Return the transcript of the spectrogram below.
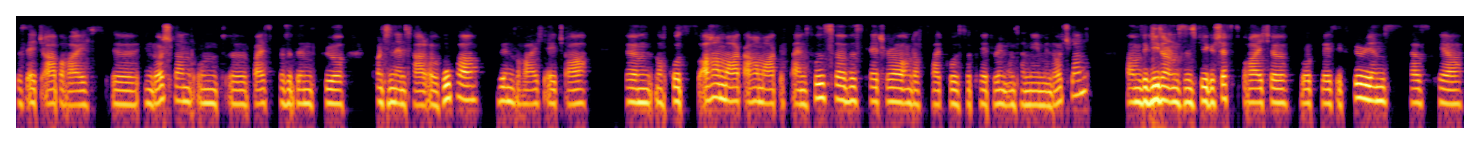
des HR-Bereichs äh, in Deutschland und äh, Vice President für Kontinentaleuropa für den Bereich HR. Ähm, noch kurz zu Aramark. Aramark ist ein Full-Service-Caterer und das zweitgrößte Catering-Unternehmen in Deutschland. Ähm, wir gliedern uns in vier Geschäftsbereiche, Workplace Experience, Healthcare,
